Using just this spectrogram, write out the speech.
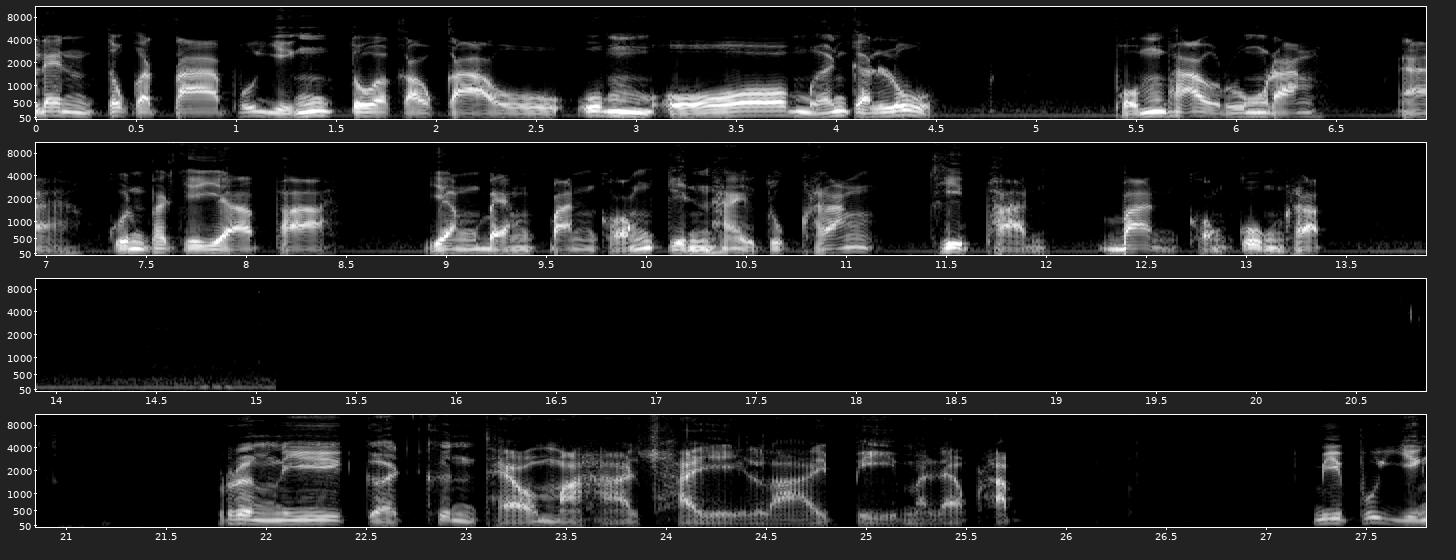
เล่นตุ๊กตาผู้หญิงตัวเก่าๆ อุ้มโอเหมือนกับลูก ผมเผารุงรัง อ่า คุณพัชยาภา ยังแบ่งปันของกินให้ทุกครั้งที่ผ่านบ้านของกุ้งครับเรื่องนี้เกิดขึ้นแถวมหาชัยหลายปีมาแล้วครับ มีผู้หญิง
